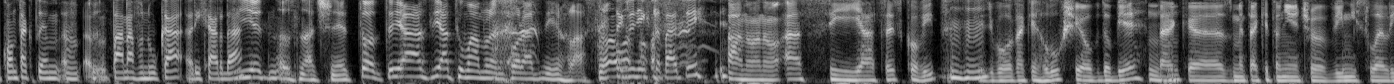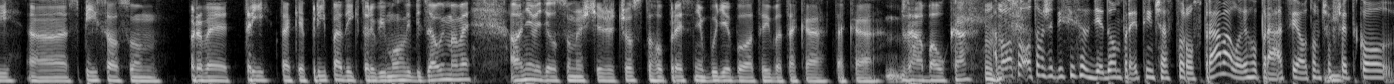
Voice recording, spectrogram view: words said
kontaktujem e, pána vnúka, Richarda. Jednoznačne. To, ja, ja tu mám len poradný hlas. No, Takže nech sa páči. Áno, áno. Asi ja cez COVID, mm-hmm. keď bolo také hluchšie obdobie, mm-hmm. tak uh, sme takéto niečo vymysleli. Uh, spísal som prvé tri také prípady, ktoré by mohli byť zaujímavé, ale nevedel som ešte, že čo z toho presne bude, bola to iba taká, taká zábavka. A bolo to o tom, že ty si sa s dedom predtým často rozprával o jeho práci a o tom, čo všetko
